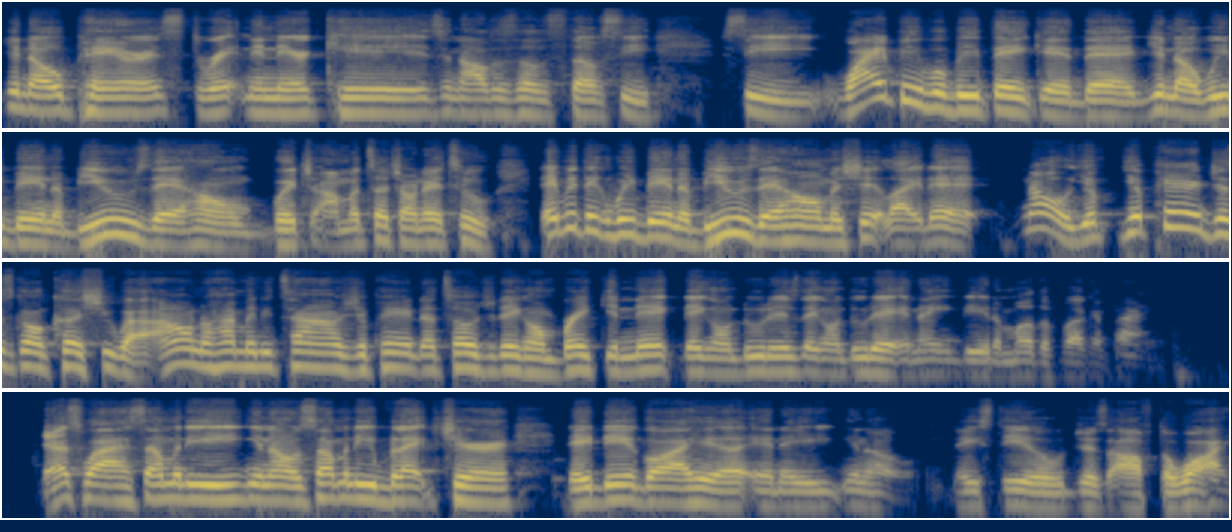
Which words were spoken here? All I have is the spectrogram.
you know, parents threatening their kids and all this other stuff. See, see, white people be thinking that, you know, we being abused at home, which I'm gonna touch on that too. They be thinking we being abused at home and shit like that. No, your, your parent just gonna cuss you out. I don't know how many times your parent done told you they gonna break your neck, they gonna do this, they gonna do that, and they ain't did a motherfucking thing. That's why some of the, you know, some of these black children, they did go out here and they, you know, they still just off the wire.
